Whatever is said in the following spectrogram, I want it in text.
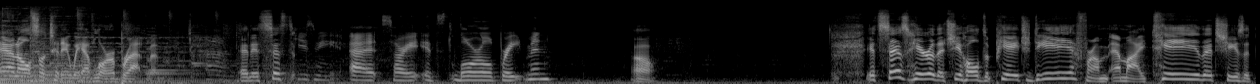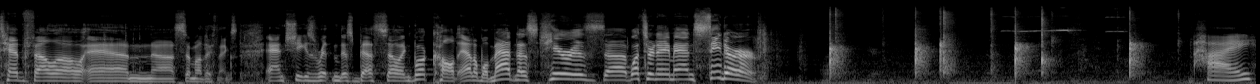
And also today we have Laura Bratman. And it says, Excuse me. Uh, sorry, it's Laurel Braitman. oh. It says here that she holds a PhD from MIT, that she's a TED Fellow, and uh, some other things. And she's written this best selling book called Animal Madness. Here is, uh, what's her name, Ann Cedar. Hi.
